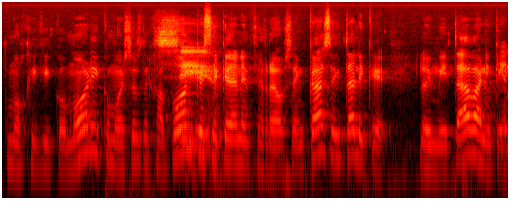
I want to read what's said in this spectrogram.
como hikikomori, como esos de Japón Sí. que se quedan encerrados en casa y tal y que lo imitaban y que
